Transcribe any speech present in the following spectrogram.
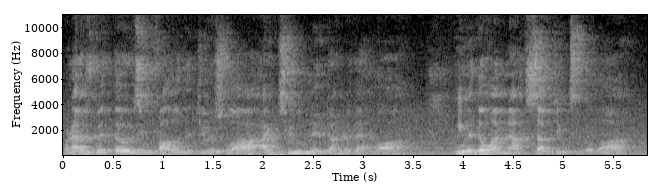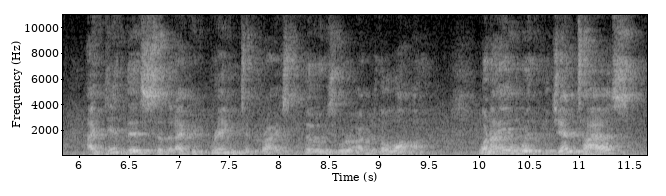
When I was with those who followed the Jewish law, I too lived under that law. Even though I'm not subject to the law, I did this so that I could bring to Christ those who are under the law. When I am with the Gentiles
